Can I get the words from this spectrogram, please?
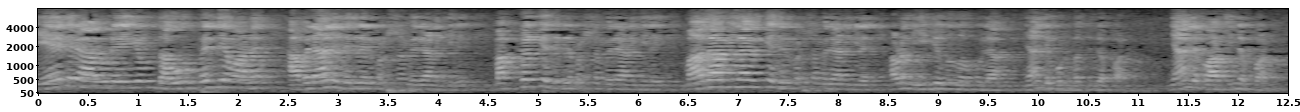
ഏതൊരാളുടെയും ദൗർബല്യമാണ് അവനാനെതിരെ ഒരു പ്രശ്നം വരികയാണെങ്കിൽ മക്കൾക്ക് എതിരെ പ്രശ്നം വരികയാണെങ്കിൽ മാതാപിതാക്കൾക്ക് എതിരെ പ്രശ്നം വരികയാണെങ്കിൽ അവിടെ നീതിയൊന്നും നോക്കൂല. ഞാൻ എന്റെ കുടുംബത്തിന്റെ ഒപ്പാണ്. ഞാൻ എന്റെ പാർട്ടിന്റെ ഒപ്പാണ്.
